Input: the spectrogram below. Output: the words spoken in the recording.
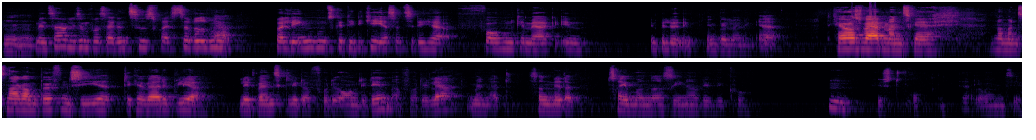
Mm-hmm. Men så har du ligesom fået sat en tidsfrist, så ved hun, Ja. hvor længe hun skal dedikere sig til det her, for hun kan mærke en, en belønning. En belønning, ja. Ja. Det kan også være, at man skal, når man snakker om bøffen, sige, at det kan være, at det bliver lidt vanskeligt at få det ordentligt ind og få det lært, men at sådan netop tre måneder senere vil vi kunne Mm. høste frugten. Ja. eller hvad man siger.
